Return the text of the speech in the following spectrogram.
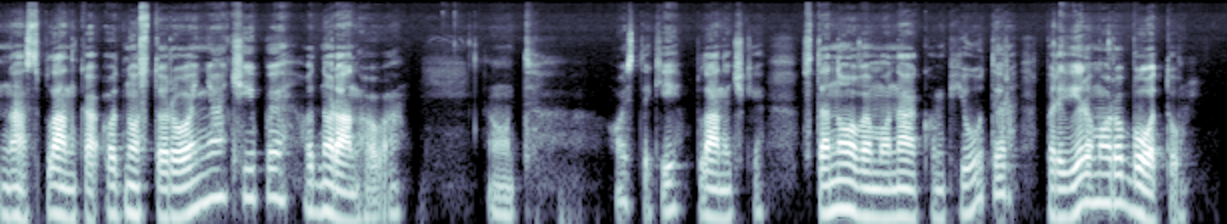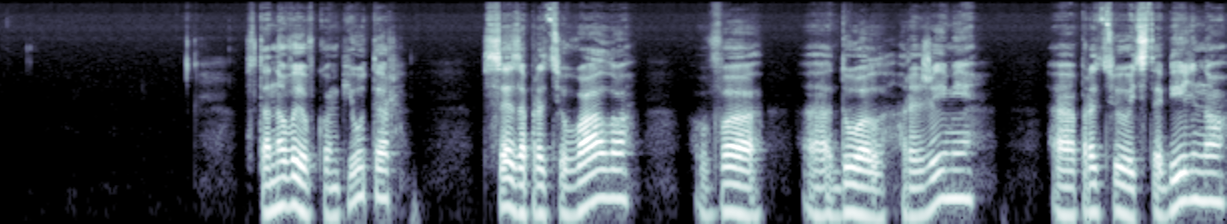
У нас планка одностороння чіпи, однорангова. От. Ось такі планочки. Встановимо на комп'ютер, перевіримо роботу. Встановив комп'ютер, все запрацювало в е, Dual режимі. Е, Працюють стабільно,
